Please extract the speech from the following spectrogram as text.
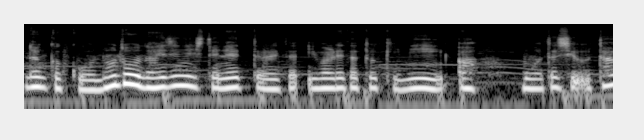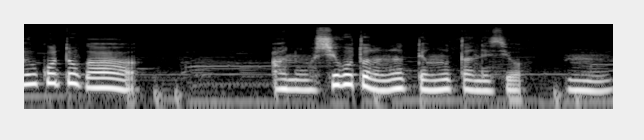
なんかこう喉を大事にしてねって言われた言われた時にあもう私歌うことがあのお仕事だなって思ったんですよ。うん、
